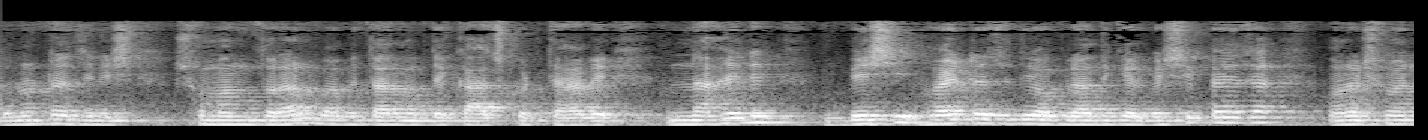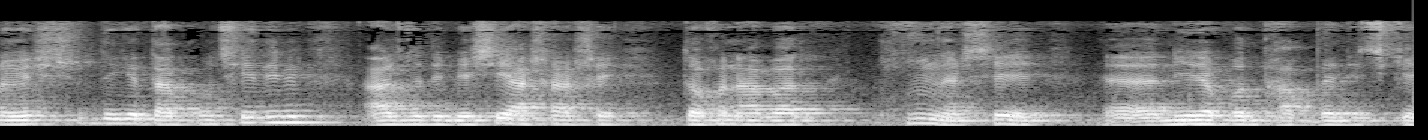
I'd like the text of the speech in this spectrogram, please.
দুটা জিনিস সমান্তরাল ভাবে তার মধ্যে কাজ করতে হবে। না হলে বেশি ভয়টা যদি অগ্রাধিকার বেশি পেয়ে যায়, অনেক সময় নৈশের দিকে তা পৌঁছিয়ে দিবে। আর যদি বেশি আশা আসে, তখন আবার সে নিরাপদ ভাববে নিজকে।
